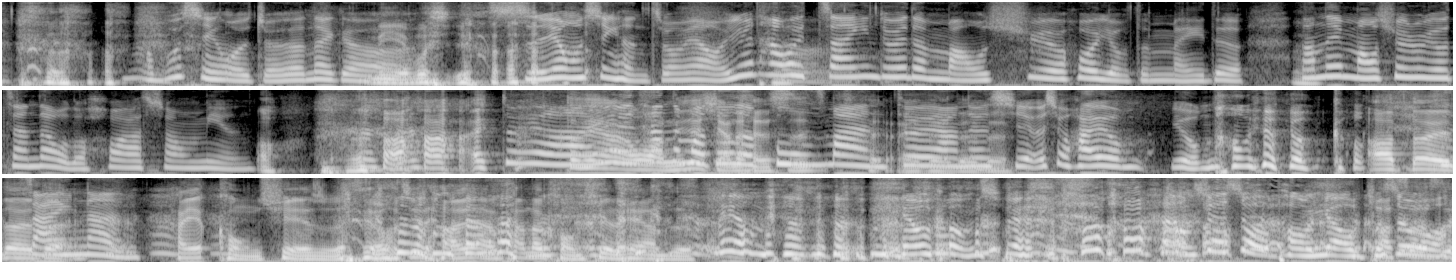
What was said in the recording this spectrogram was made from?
我不行，我觉得那个你也不行，实用性很重要，因为 它会沾一堆的毛屑或有的没的，然后那毛屑又沾到我的画上面。哦，对啊，因为它那么多的布幔，对啊，那些，而且还有有猫又有狗啊，对对，灾难，还有孔雀是不是？我记得好像有看到孔雀的样子。没有没有没有没有孔雀，孔雀是我朋友，不是我。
